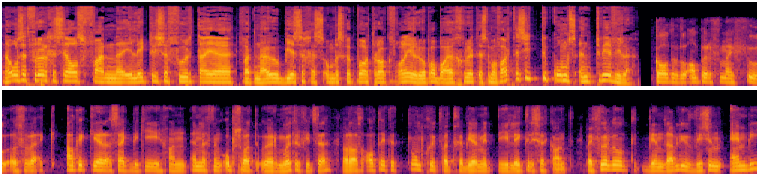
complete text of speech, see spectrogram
Nou ons het vroeër gesels van uh, elektriese voertuie wat nou besig is om beskikbaar te raak veral in Europa baie groot is, maar wat is die toekoms in twee wiele? Kalter wil amper vir my voel asof ek elke keer as ek bietjie gaan inligting opswat oor motorfietsse, dat daar's altyd 'n klomp goed wat gebeur met die elektriese kant. Byvoorbeeld BMW Vision Ambi,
